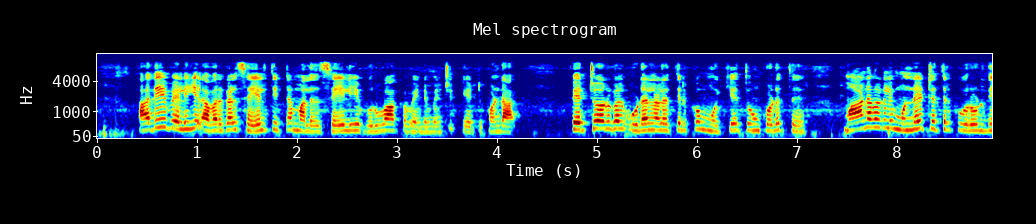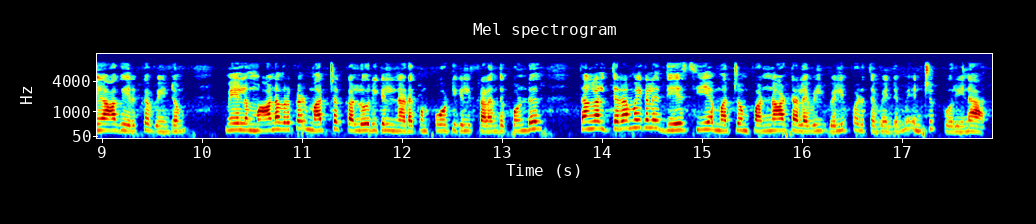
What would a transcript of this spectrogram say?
அதே வேளையில் அவர்கள் செயல் திட்டம் அல்லது செயலியை உருவாக்க வேண்டும் என்று கேட்டுக்கொண்டார். பெற்றோர்கள் உடல்நலத்திற்கும் முக்கியத்துவம் கொடுத்து மாணவர்களின் முன்னேற்றத்திற்கு உறுதியாக இருக்க வேண்டும். மேலும் மாணவர்கள் மற்ற கல்லூரிகளில் நடக்கும் போட்டிகளில் கலந்து கொண்டு தங்கள் திறமைகளை தேசிய மற்றும் பன்னாட்டளவில் வெளிப்படுத்த வேண்டும் என்று கூறினார்.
